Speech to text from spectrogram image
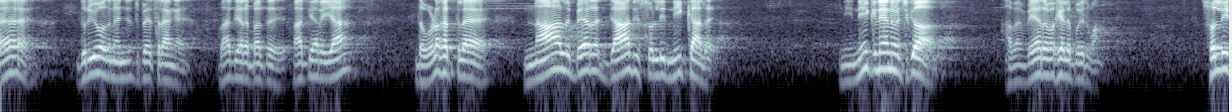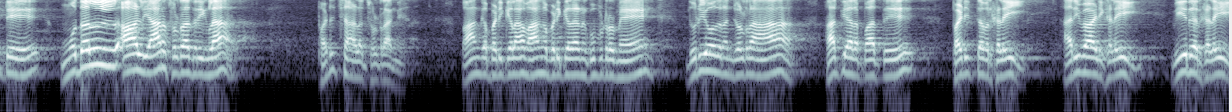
துரியோதனை அஞ்சித்து பேசுகிறாங்க வாத்தியாரை பார்த்து வாத்தியார் ஐயா இந்த உலகத்தில் நாலு பேரை ஜாதி சொல்லி நீக்காத. நீ நீக்கினேன்னு வச்சுக்கோ. அவன் வேறு வகையில் போயிடுவான். சொல்லிட்டு முதல் ஆள் யாரை சொல்கிறா தெரியுங்களா? படித்த ஆளை சொல்கிறாங்க வாங்க படிக்கலாம் வாங்க படிக்கலான்னு கூப்பிட்றோமே துரியோதனன் சொல்கிறான் வாத்தியாரை பார்த்து படித்தவர்களை அறிவாளிகளை வீரர்களை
